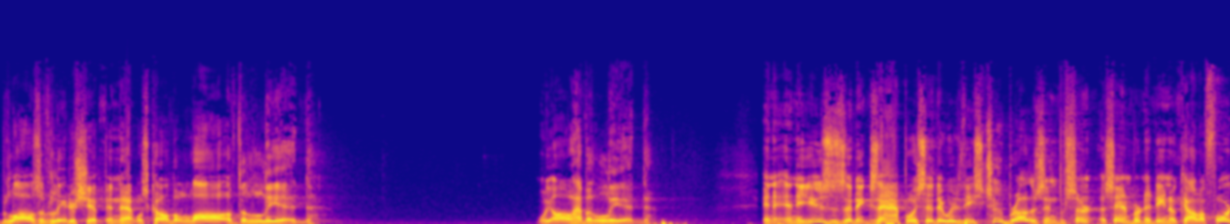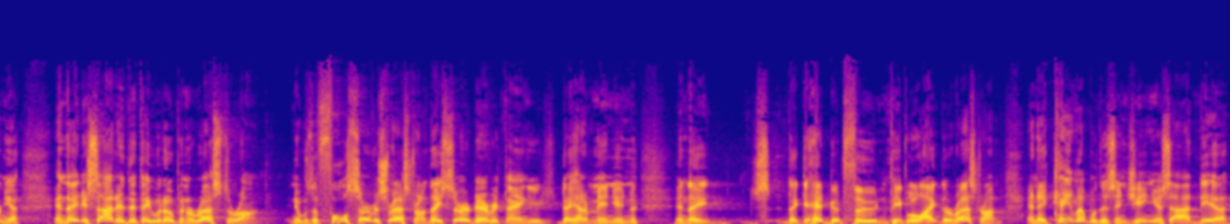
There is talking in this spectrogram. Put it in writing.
laws of leadership in that was called the law of the lid. We all have a lid. And, and he uses an example. He said there were these two brothers in San Bernardino, California, and they decided that they would open a restaurant. And it was a full service restaurant. They served everything. You, they had a menu, and, and they, they had good food, and people liked the restaurant. And they came up with this ingenious idea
